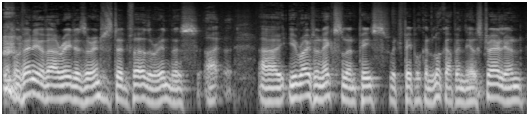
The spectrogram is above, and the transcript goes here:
Well, if any of our readers are interested further in this, uh, you wrote an excellent piece which people can look up in the Australian,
